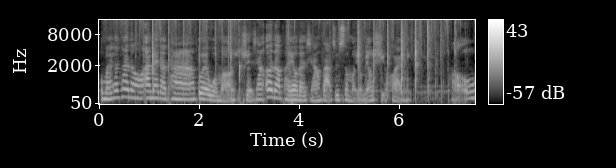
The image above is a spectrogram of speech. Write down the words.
我们来看看哦，暧昧的他对我们选项二的朋友的想法是什么？有没有喜欢你？好，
